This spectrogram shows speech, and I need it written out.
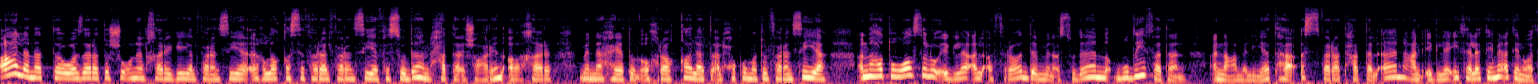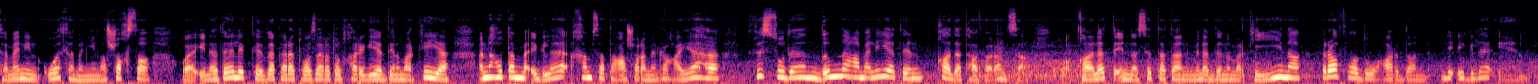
أعلنت وزارة الشؤون الخارجية الفرنسية إغلاق السفارة الفرنسية في السودان حتى إشعار آخر. من ناحية أخرى قالت الحكومة الفرنسية أنها تواصل إجلاء الأفراد من السودان مضيفة أن عملياتها أسفرت حتى الآن عن إجلاء 388 شخصا وإلى ذلك ذكرت وزارة الخارجية الدنماركية أنه تم إجلاء 15 من رعاياها في السودان ضمن عملية قادتها فرنسا. وقالت إن ستة من الدنماركيين رفضوا عرضا لإجلائهم.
